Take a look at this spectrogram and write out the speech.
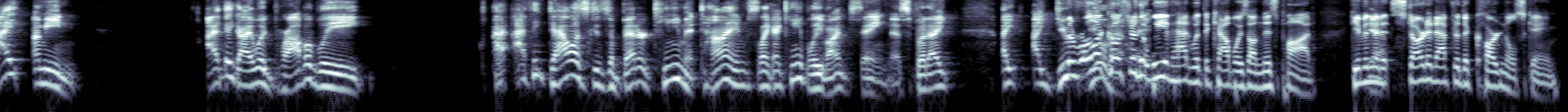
I I mean I think I would probably I, I think Dallas is a better team at times. Like I can't believe I'm saying this, but I I I do the roller coaster that, that, we have had with the Cowboys on this pod, given yeah. that it started after the Cardinals game.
